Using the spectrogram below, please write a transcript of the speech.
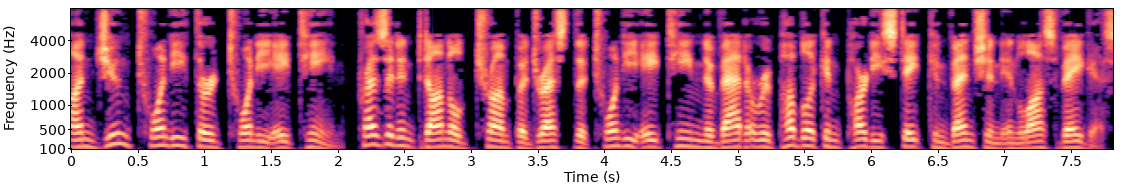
On June 23, 2018, President Donald Trump addressed the 2018 Nevada Republican Party State Convention in Las Vegas.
